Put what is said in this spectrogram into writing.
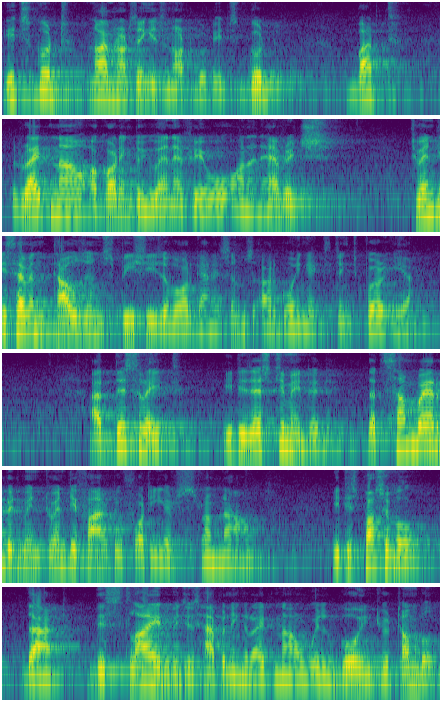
it's good. No, I'm not saying it's not good, it's good. But right now, according to UNFAO, on an average, twenty-seven thousand species of organisms are going extinct per year. At this rate, it is estimated that somewhere between twenty-five to forty years from now, it is possible that this slide which is happening right now will go into a tumble.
